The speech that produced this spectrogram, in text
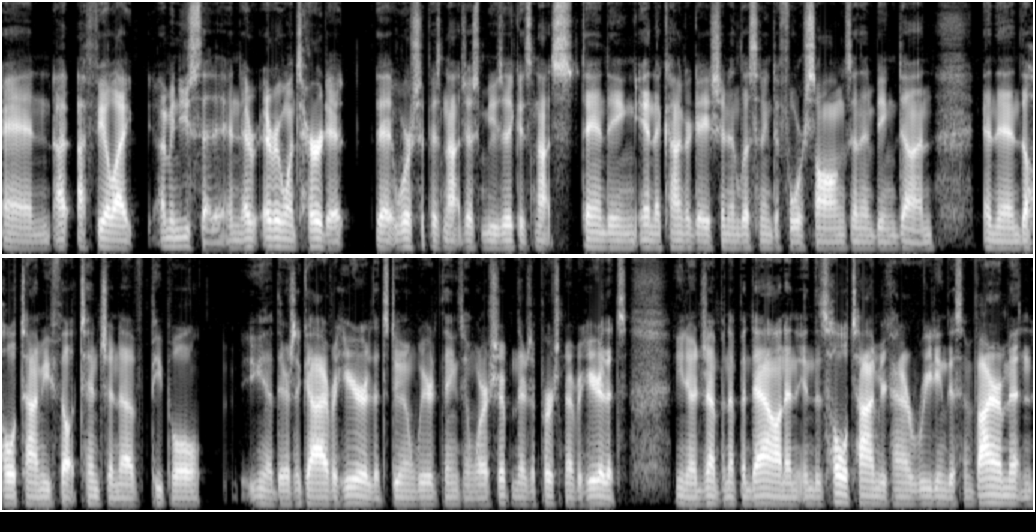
And I, I feel like I mean you said it and everyone's heard it that worship is not just music. It's not standing in a congregation and listening to four songs and then being done. And then the whole time you felt tension of people you know, there's a guy over here that's doing weird things in worship, and there's a person over here that's, you know, jumping up and down. And in this whole time, you're kind of reading this environment. And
